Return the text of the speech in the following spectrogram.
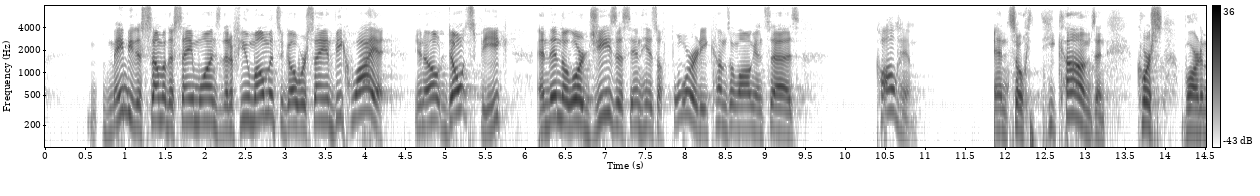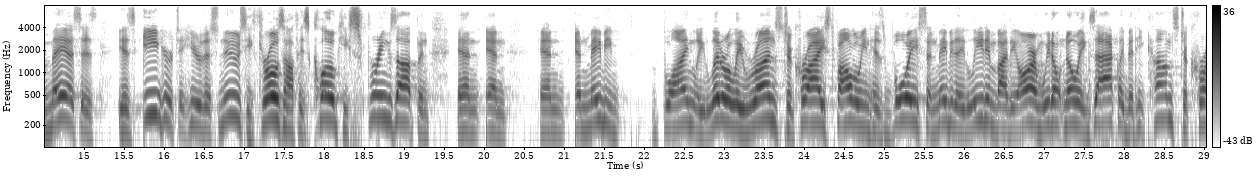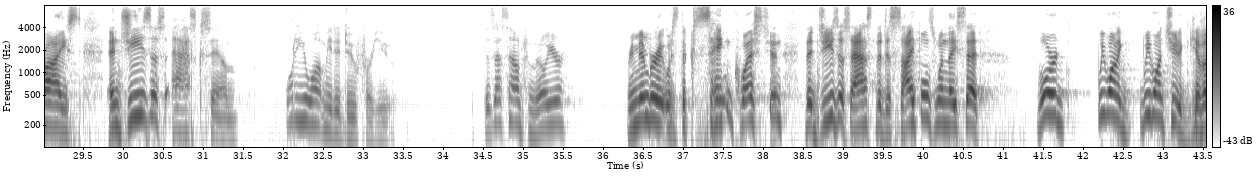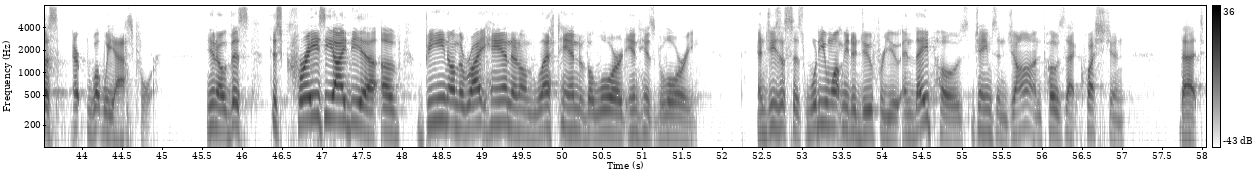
maybe the, some of the same ones that a few moments ago were saying, Be quiet, you know, don't speak. And then the Lord Jesus, in his authority, comes along and says, Call him. And so he comes, and of course, Bartimaeus is, is eager to hear this news. He throws off his cloak, he springs up, and, and, and, and, and maybe blindly, literally runs to Christ following his voice, and maybe they lead him by the arm. We don't know exactly, but he comes to Christ, and Jesus asks him, What do you want me to do for you? Does that sound familiar? Remember, it was the same question that Jesus asked the disciples when they said, Lord, we want, to, we want you to give us er, what we ask for. You know, this, this crazy idea of being on the right hand and on the left hand of the Lord in his glory. And Jesus says, What do you want me to do for you? And they pose, James and John pose that question that,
